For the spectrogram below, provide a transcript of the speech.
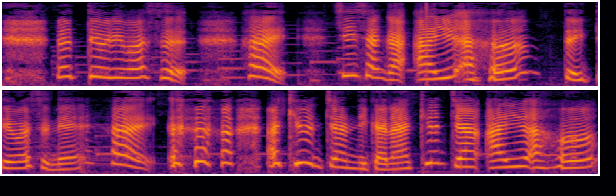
なっております。はい。しーさんが、あゆあふんと言ってますね。はい。あ、きゅんちゃんにかな？きゅんちゃん、あゆあふん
